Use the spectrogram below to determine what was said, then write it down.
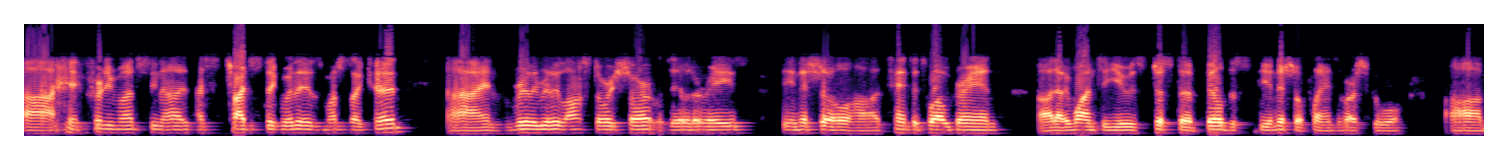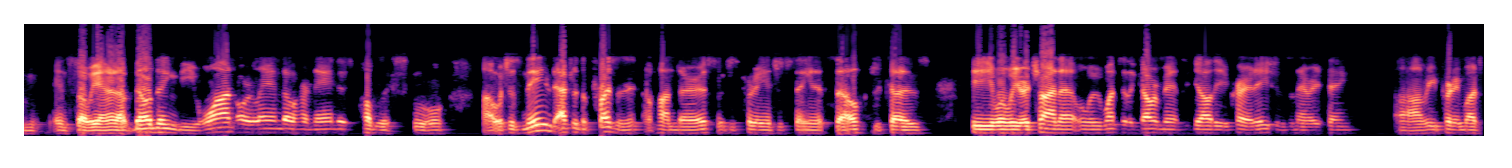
Uh, and pretty much, you know, I, I tried to stick with it as much as I could. Uh, and really, really long story short, was able to raise the initial uh, 10 to 12 grand uh, that we wanted to use just to build this, the initial plans of our school. Um, and so we ended up building the Juan Orlando Hernandez Public School, uh, which is named after the president of Honduras, which is pretty interesting in itself because he, when we were trying to, when we went to the government to get all the accreditations and everything, um, he pretty much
